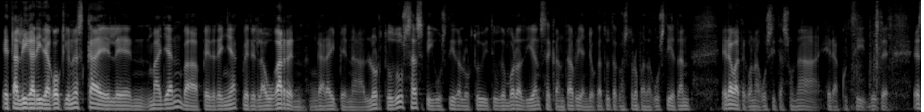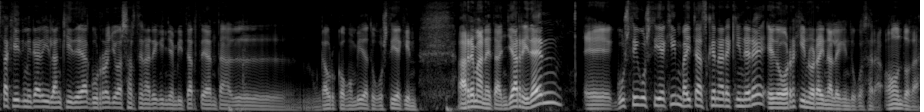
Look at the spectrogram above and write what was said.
Eta ligari dagokionez KLen mailan ba Pedreñak bere laugarren garaipena lortu du, zazpi guztira lortu ditu denboraldian ze Kantabrian jokatutako estropada guztietan erabateko nagusitasuna erakutsi dute. Ez dakit mirari lankidea gurroioa sartzen ari ginen bitartean tal gaurko gonbidatu guztiekin harremanetan jarri den, e, guzti guztiekin baita azkenarekin ere edo horrekin orain aleginduko zara. Ondo da.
